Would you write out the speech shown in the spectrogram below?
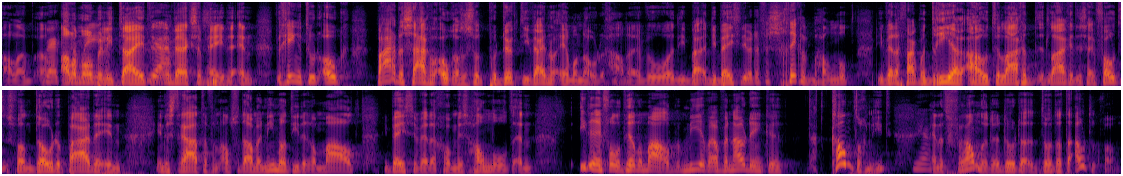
alle, alle Werkzaamheden. mobiliteit en- Ja. en werkzaamheden. En we gingen toen ook, paarden zagen we ook als een soort product die wij nou eenmaal nodig hadden. Ik bedoel, die, die beesten die werden verschrikkelijk behandeld. Die werden vaak maar drie jaar oud. Er lagen, het lagen, er zijn foto's van dode paarden in, in de straten van Amsterdam en niemand die er aan maalt. Die beesten werden gewoon mishandeld en iedereen vond het heel normaal. Op een manier waar we nou denken, dat kan toch niet? Ja. En het veranderde doordat, doordat de auto kwam.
